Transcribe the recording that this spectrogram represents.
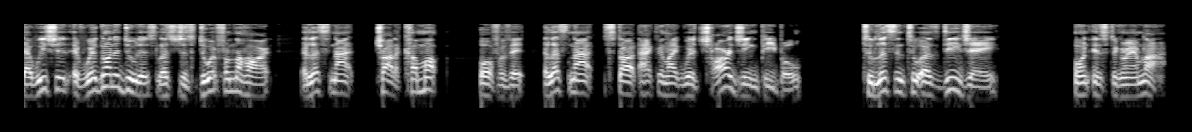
That we should, if we're going to do this, let's just do it from the heart and let's not try to come up off of it. And let's not start acting like we're charging people to listen to us DJ on Instagram Live.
